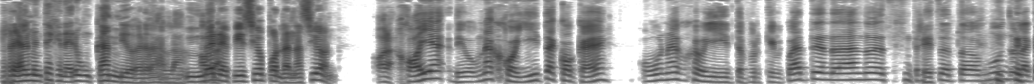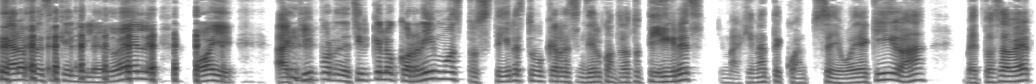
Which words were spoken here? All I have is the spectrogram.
realmente genere un cambio, ¿verdad? Un beneficio por la nación. Ahora, joya, digo, una joyita coca, ¿eh? Una joyita, porque el cuate anda dando entrevista a todo el mundo, la cara parece que ni le duele. Oye, aquí por decir que lo corrimos, pues Tigres tuvo que rescindir el contrato. Tigres, imagínate cuánto se llevó de aquí, ¿va? Vete a saber.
